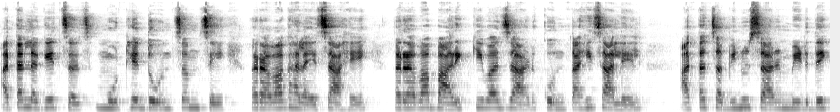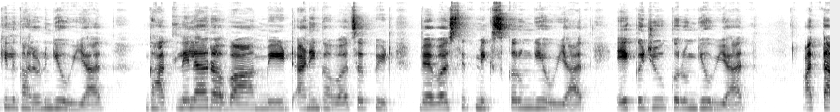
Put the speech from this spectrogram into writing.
आता लगेचच मोठे दोन चमचे रवा घालायचा आहे. रवा बारीक किंवा जाड कोणताही चालेल. आता चवीनुसार मीठ देखील घालून घेऊयात. घातलेला रवा मीठ आणि गव्हाचं पीठ व्यवस्थित मिक्स करून घेऊयात. एकजीव करून घेऊयात. आता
